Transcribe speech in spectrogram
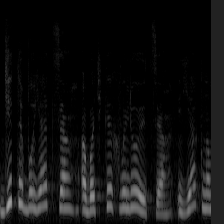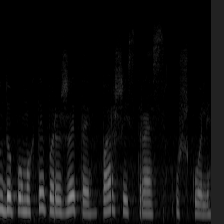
Діти бояться, а батьки хвилюються. Як нам допомогти пережити перший стрес у школі?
